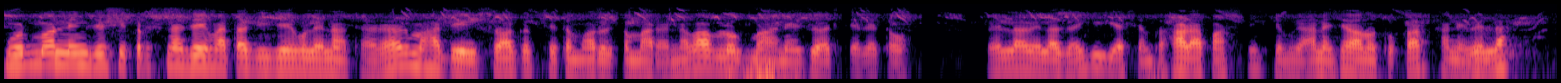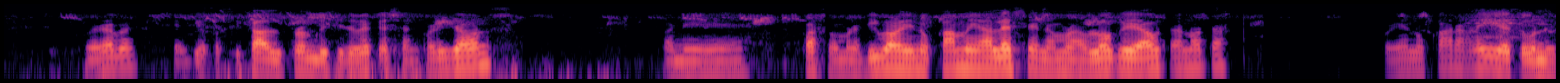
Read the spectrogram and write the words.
ગુડ મોર્નિંગ જય શ્રી કૃષ્ણ, જય માતાજી, જય ભોલેનાથ. હર હર મહાદેવ. સ્વાગત છે તમારું તમારા નવા બ્લોગમાં અને જો અત્યારે તો વહેલા વહેલા જાગી ગયા છે, એમ તો સાડા પાંચની કેમ કે આને જવાનું તો કારખાને વહેલા. બરાબર? કેમ કે પછી કાલ ત્રણ દિવસથી તો વેકેશન પડી જવાનું. અને પાછું હમણાં દિવાળીનું કામે હાલે છે ને, હમણાં વ્લોગે આવતા નહોતા. પણ એનું કારણ એ હતું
